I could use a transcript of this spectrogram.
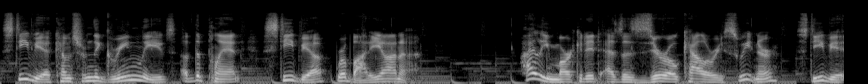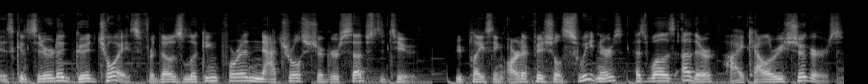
Stevia comes from the green leaves of the plant Stevia rebaudiana. Highly marketed as a zero-calorie sweetener, stevia is considered a good choice for those looking for a natural sugar substitute, replacing artificial sweeteners as well as other high-calorie sugars.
